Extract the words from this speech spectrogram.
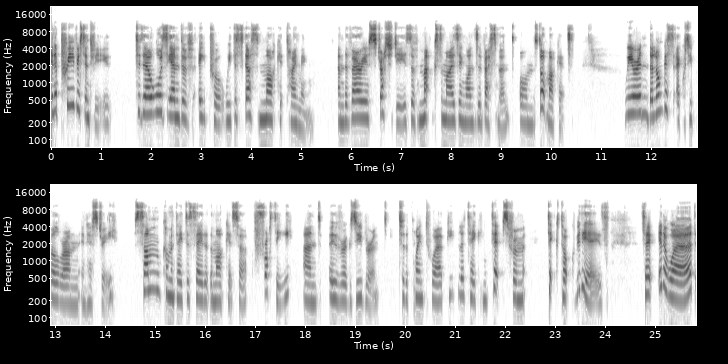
In a previous interview, today, towards the end of April, we discussed market timing and the various strategies of maximizing one's investment on the stock market. We are in the longest equity bull run in history. Some commentators say that the markets are frothy and over exuberant to the point where people are taking tips from TikTok videos. So, in a word,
